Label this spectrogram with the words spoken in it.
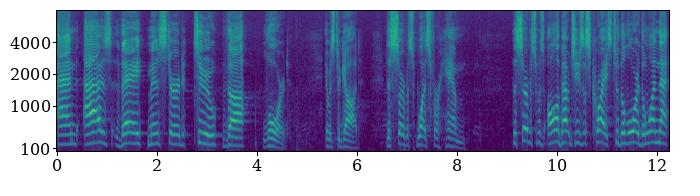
And as they ministered to the Lord, it was to God. The service was for Him. The service was all about Jesus Christ to the Lord, the one that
